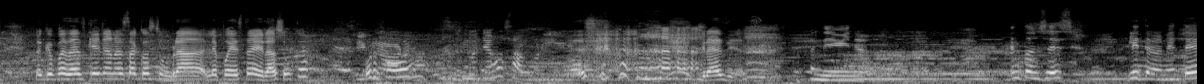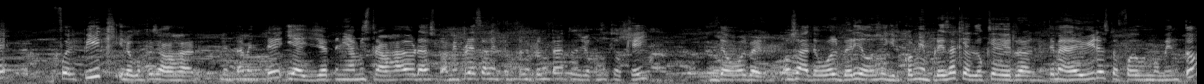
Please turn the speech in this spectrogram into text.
lo que pasa es que ella no está acostumbrada, ¿le puedes traer azúcar? Por favor. No llevo sabrío. Gracias. Divina. Entonces, literalmente, fue el pic y luego empezó a bajar lentamente y ahí yo ya tenía mis trabajadoras, toda mi empresa, la gente empezó a preguntar, entonces yo como que, ok, debo volver, o sea, debo volver y debo seguir con mi empresa, que es lo que realmente me ha de vivir, esto fue un momento.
